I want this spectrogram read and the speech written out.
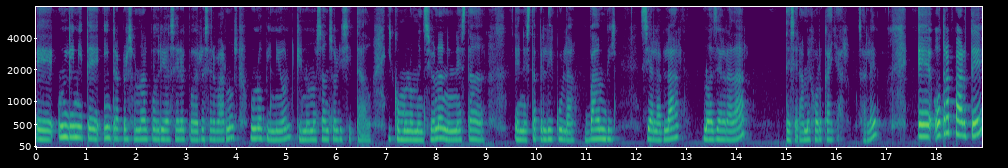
eh, un límite intrapersonal podría ser el poder reservarnos una opinión que no nos han solicitado. Y como lo mencionan en esta, en esta película, Bambi, si al hablar no has de agradar, te será mejor callar, ¿sale? Eh, otra parte,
